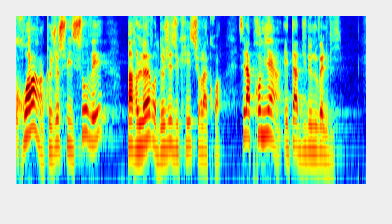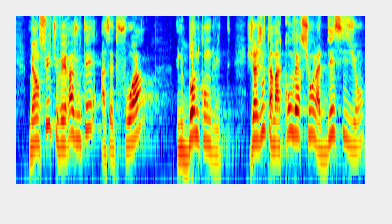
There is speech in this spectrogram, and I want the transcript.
croire que je suis sauvé par l'œuvre de Jésus-Christ sur la croix. C'est la première étape d'une nouvelle vie. Mais ensuite, je vais rajouter à cette foi une bonne conduite. J'ajoute à ma conversion la décision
